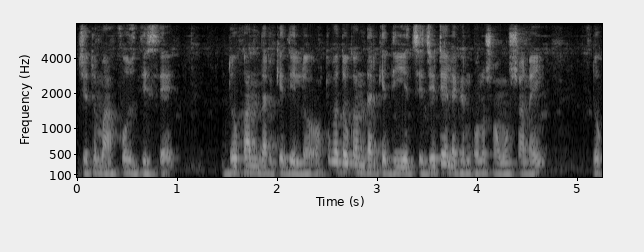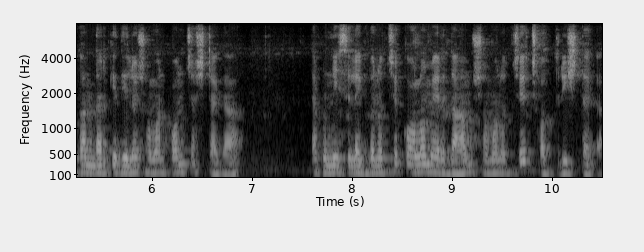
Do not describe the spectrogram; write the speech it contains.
যেহেতু মাহফুজ দিছে, দোকানদারকে দিল, অথবা দোকানদারকে দিয়েছে, যেটাই লেখেন, কোনো সমস্যা নেই। দোকানদারকে দিল সমান পঞ্চাশ টাকা। তারপর নিচে লিখবেন হচ্ছে কলমের দাম সমান হচ্ছে ছত্রিশ টাকা।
